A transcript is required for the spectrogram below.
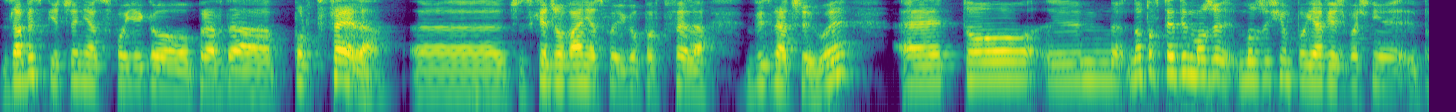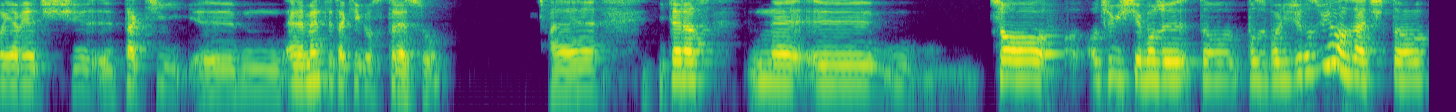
zabezpieczenia swojego, prawda, portfela, e, czy zhedżowania swojego portfela wyznaczyły, e, to, no to wtedy może, może się pojawiać właśnie, pojawiać taki, elementy takiego stresu. E, I teraz, y, co oczywiście może to pozwolić rozwiązać, to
